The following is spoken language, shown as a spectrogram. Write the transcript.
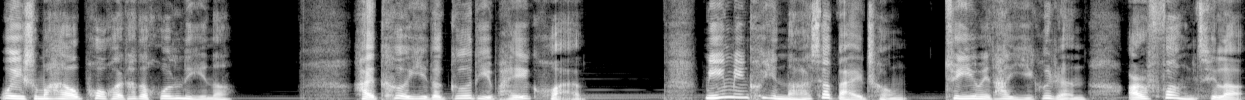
为什么还要破坏她的婚礼呢？还特意的割地赔款，明明可以拿下白城，却因为他一个人而放弃了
